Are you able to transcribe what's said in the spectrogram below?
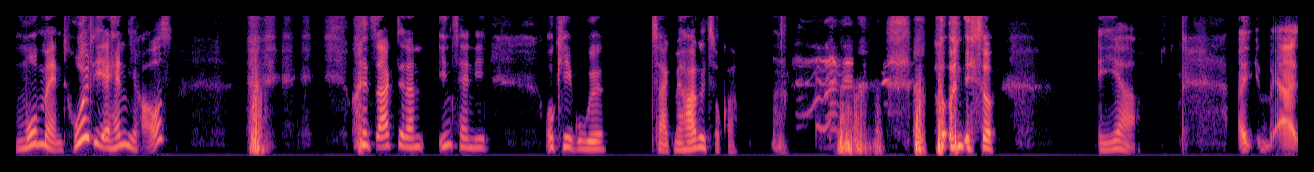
Moment, holte ihr Handy raus und sagte dann ins Handy, okay Google, zeig mir Hagelzucker. und ich so, ja. Äh, äh,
